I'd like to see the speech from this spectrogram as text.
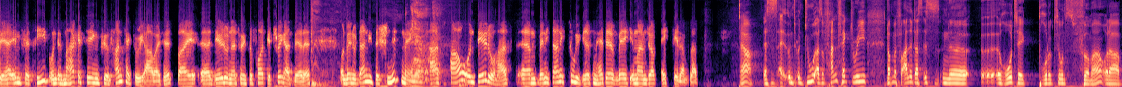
der im Vertrieb und im Marketing für Fun Factory arbeitet, bei äh, Dildo natürlich sofort getriggert werde. Und wenn du dann diese Schnittmenge HSV und Dildo hast, ähm, wenn ich da nicht zugegriffen hätte, wäre ich in meinem Job echt fehl am Platz. Ja, es ist, äh, und, und du, also Fun Factory, nochmal für alle, das ist eine äh, Erotik- Produktionsfirma oder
